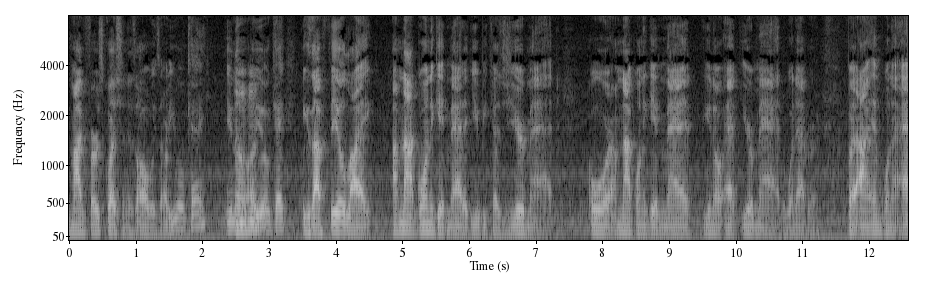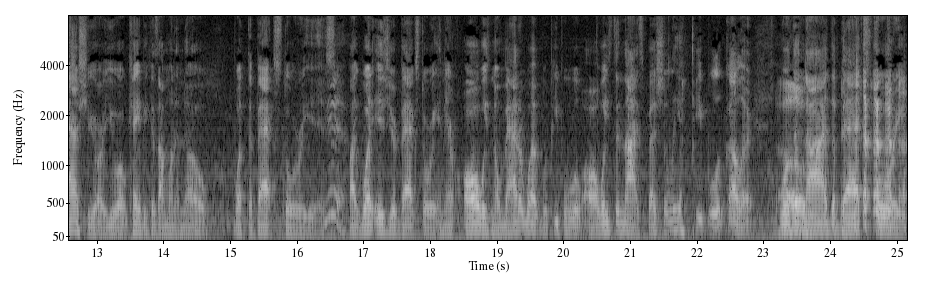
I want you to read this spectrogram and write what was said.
my first question is always, "Are you okay? You know, are Mhm. you okay?" Because I feel like I'm not going to get mad at you because you're mad, or I'm not going to get mad, you know, at you're mad, whatever. But I am going to ask you, "Are you okay?" Because I want to know what the backstory is. Yeah. Like, what is your backstory? And they're always, no matter what, what people will always deny, especially people of color, will Oh. deny the backstory.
